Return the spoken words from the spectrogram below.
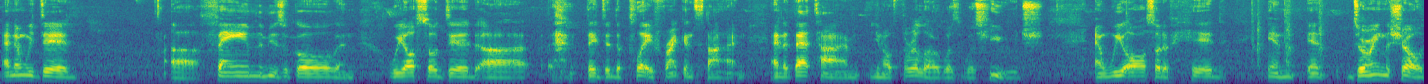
And then we did uh, Fame, the musical, and we also did, uh, they did the play Frankenstein. And at that time, you know, Thriller was, was huge. And we all sort of hid in, in, during the show,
